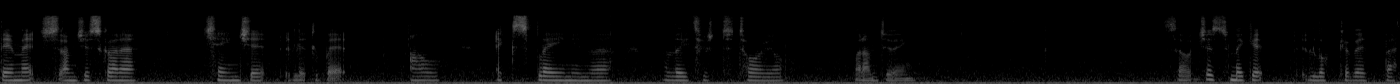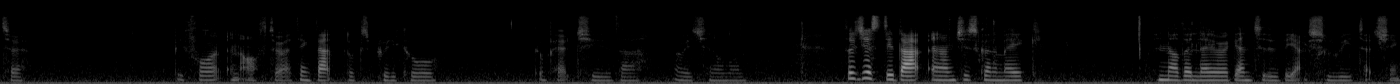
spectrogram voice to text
the image so I'm just going to change it a little bit. I'll explain in a, a later tutorial what I'm doing. So just to make it look a bit better. Before and after I think that looks pretty cool compared to the original one. So I just did that and I'm just going to make another layer again to do the actual retouching.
